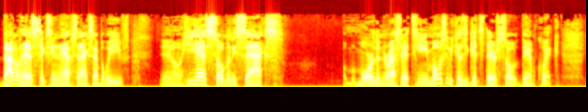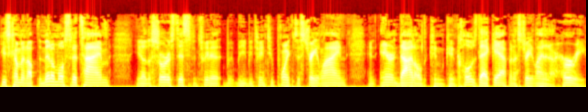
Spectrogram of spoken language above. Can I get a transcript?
Donald has 16 and a half sacks, I believe. You know, he has so many sacks more than the rest of that team, mostly because he gets there so damn quick. He's coming up the middle most of the time. You know, the shortest distance between a, between two points is a straight line, and Aaron Donald can can close that gap in a straight line in a hurry.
